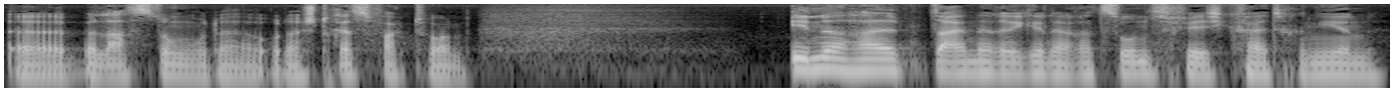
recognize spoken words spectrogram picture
äh, Belastungen oder, oder Stressfaktoren. Innerhalb deiner Regenerationsfähigkeit trainieren.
